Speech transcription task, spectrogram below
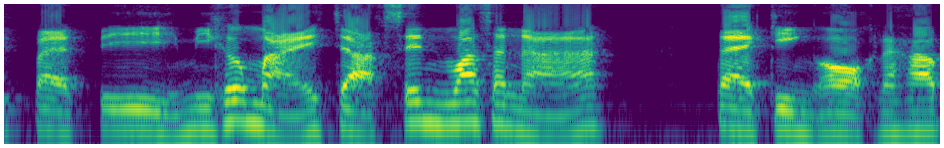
48 ปี มีเครื่องหมายจากเส้นวาสนาแต่กิ่งออกนะครับ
